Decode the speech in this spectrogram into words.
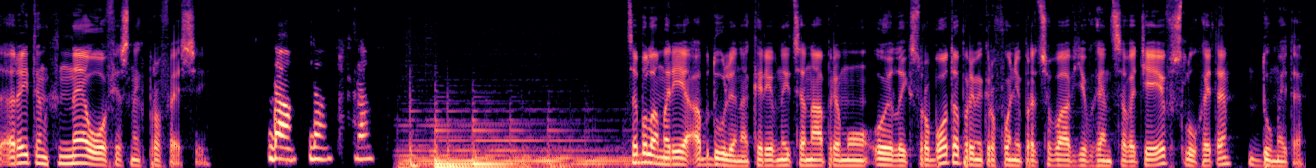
Рейтинг неофісних професій. Да, да, да. Це була Марія Абдуліна, керівниця напряму OLX робота. При мікрофоні працював Євген Саватєєв. Слухайте, думайте.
